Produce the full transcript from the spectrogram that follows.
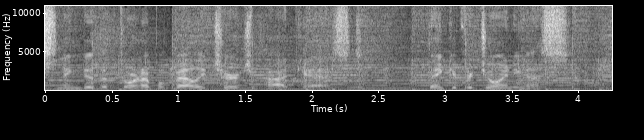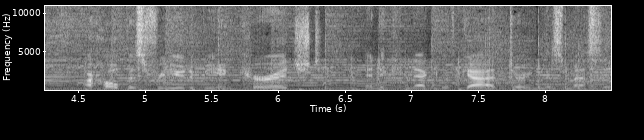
listening to the Thornapple Valley Church podcast. Thank you for joining us. Our hope is for you to be encouraged and to connect with God during this message.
